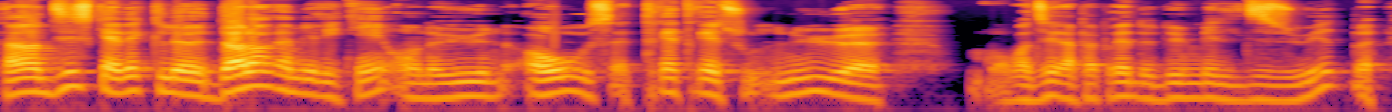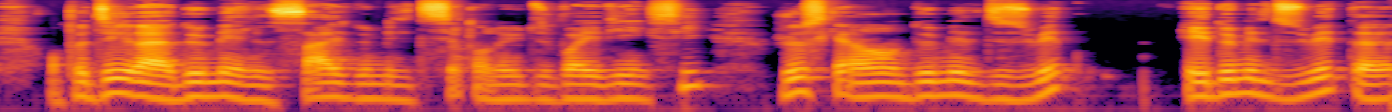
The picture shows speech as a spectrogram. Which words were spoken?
Tandis qu'avec le dollar américain, on a eu une hausse très, très soutenue, euh, on va dire à peu près de 2018. Ben, on peut dire à 2016, 2017, on a eu du va-et-vient ici, jusqu'en 2018. Et 2018, euh,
